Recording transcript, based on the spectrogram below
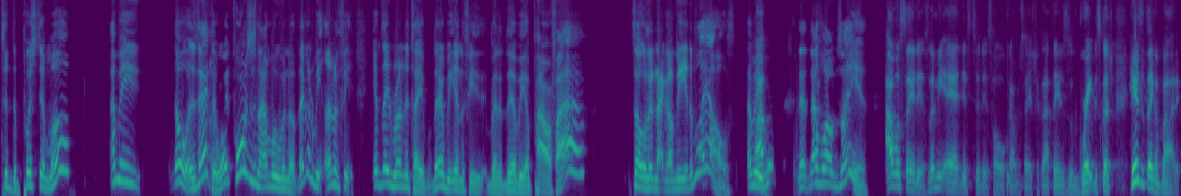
to, to push them up. I mean, no, exactly. Wake Forest is not moving up. They're going to be undefeated if they run the table. They'll be undefeated, but they'll be a Power Five, so they're not going to be in the playoffs. I mean, I, that, that's what I'm saying. I will say this. Let me add this to this whole conversation because I think this is a great discussion. Here's the thing about it,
